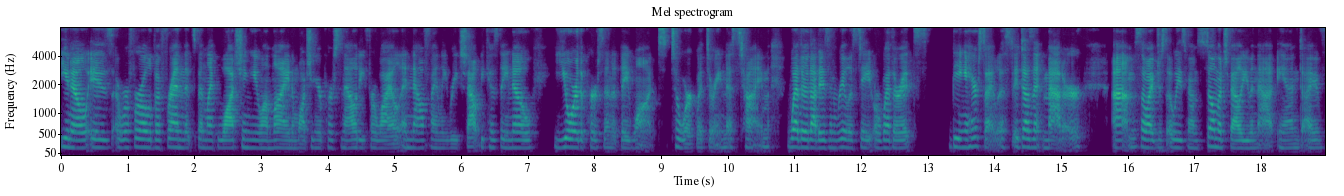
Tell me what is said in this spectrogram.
you know, is a referral of a friend that's been like watching you online and watching your personality for a while and now finally reached out because they know you're the person that they want to work with during this time, whether that is in real estate or whether it's being a hairstylist, it doesn't matter. Um, so I've just always found so much value in that. And I've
